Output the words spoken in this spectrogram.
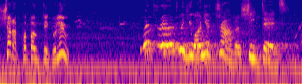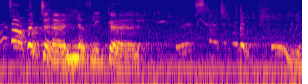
Shut up about it, will you? Went round with you on your travels, she did. What happened to her, lovely girl? Started with a P.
